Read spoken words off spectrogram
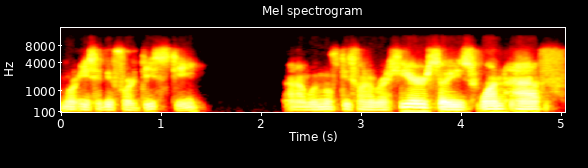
more easily for this t. Uh, we move this one over here. So it's one half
